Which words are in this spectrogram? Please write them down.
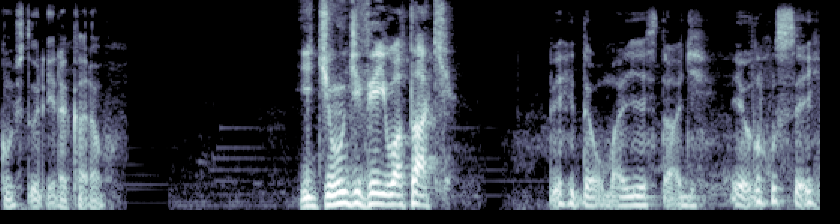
costureira Carol. E de onde veio o ataque? Perdão, majestade. Eu não sei.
